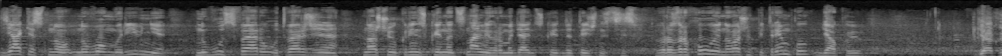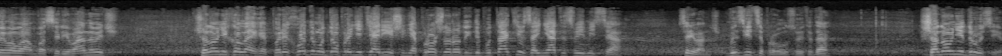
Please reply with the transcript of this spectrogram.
якісно новому рівні нову сферу утвердження нашої української національної громадянської ідентичності. Розраховую на вашу підтримку. Дякую. Дякуємо вам, Василь Іванович. Шановні колеги, переходимо до прийняття рішення. Прошу народних депутатів зайняти свої місця. Василь Іванович, ви звідси проголосуєте, так? Шановні друзі,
